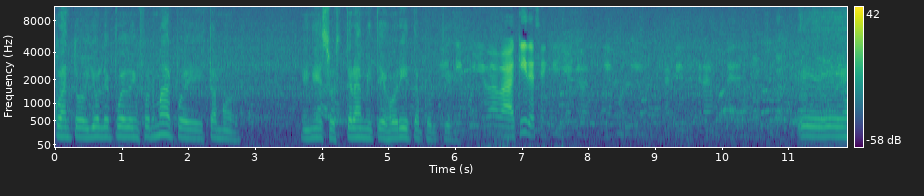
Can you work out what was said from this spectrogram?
cuanto yo le puedo informar, pues estamos en esos trámites ahorita porque... ¿Qué tiempo llevaba aquí desde que eh,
